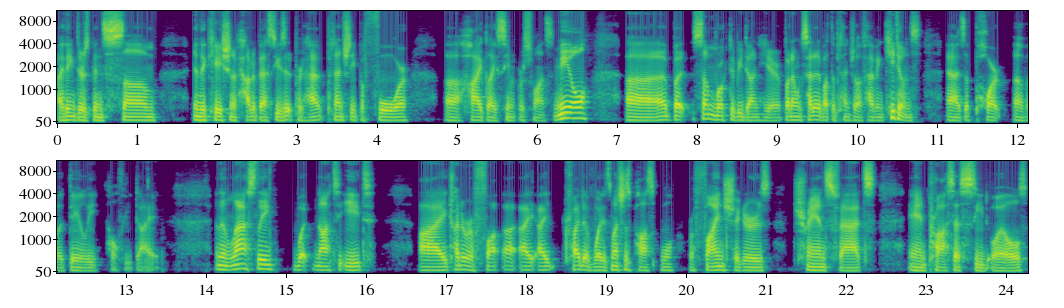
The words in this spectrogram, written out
I think there's been some indication of how to best use it, potentially before a high glycemic response meal. Uh, but some work to be done here. But I'm excited about the potential of having ketones as a part of a daily healthy diet. And then lastly, what not to eat. I try to I, I try to avoid as much as possible refined sugars, trans fats, and processed seed oils.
